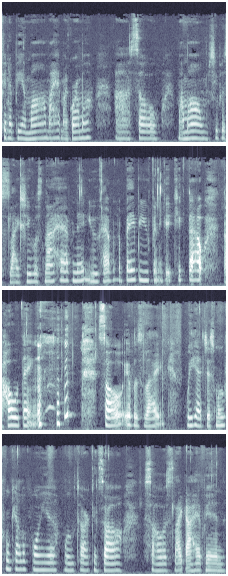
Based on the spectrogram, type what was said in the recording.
finna be a mom. I had my grandma. Uh, so my mom, she was like, she was not having it. You having a baby, you finna get kicked out. The whole thing. so it was like we had just moved from California, moved to Arkansas. So it's like I had been,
